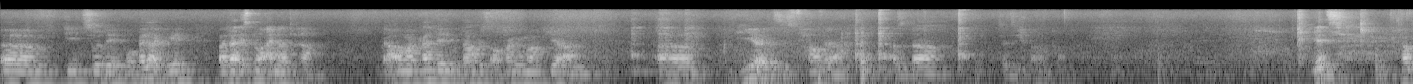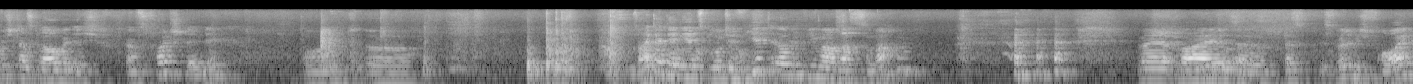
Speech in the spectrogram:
ähm, die zu den Propeller gehen, weil da ist nur einer dran. Ja, aber man kann den, und da habe ich es auch dran gemacht, hier an, äh, Gear, das ist Fahrwerk. Also da setze ich Spannung dran. Jetzt habe ich das, glaube ich, ganz vollständig. Und äh, seid ihr denn jetzt motiviert, irgendwie mal was zu machen? Weil weil äh, das, es würde mich freuen,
